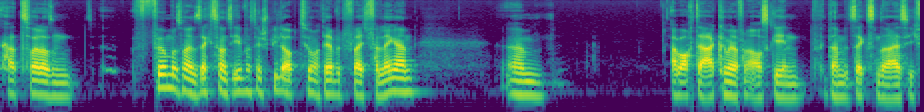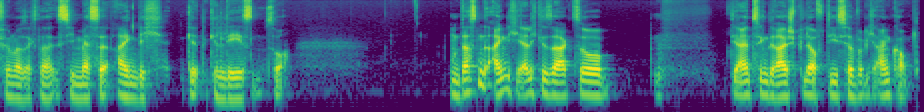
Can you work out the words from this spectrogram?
hat 2025, 26 ebenfalls eine Spieleroption. Auch der wird vielleicht verlängern. Ähm, aber auch da können wir davon ausgehen, dann mit 36, 35, 36 ist die Messe eigentlich ge gelesen. So. Und das sind eigentlich ehrlich gesagt so die einzigen drei Spiele, auf die es ja wirklich ankommt.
